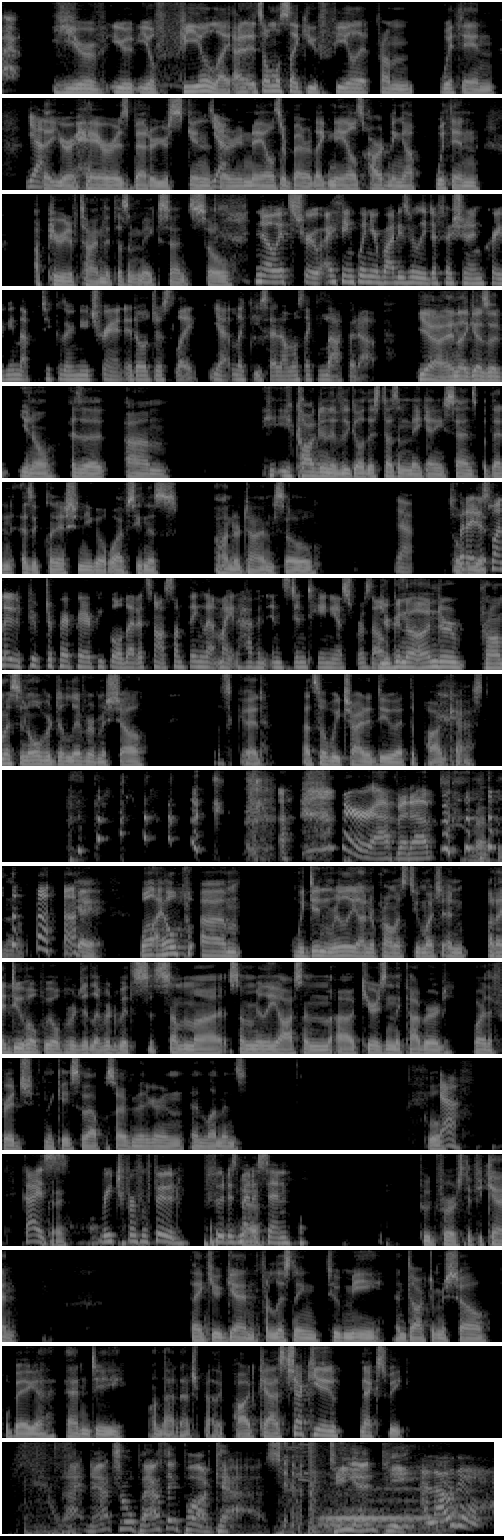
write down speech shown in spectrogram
You're you you'll feel like uh, it's almost like you feel it from within Yeah. that your hair is better, your skin is Yeah. better, your nails are better, like nails hardening up within a period of time that doesn't make sense. So No, it's true. I think when your body's really deficient and craving that particular nutrient, it'll just like, yeah, like you said, almost like lap it up. yeah, and like as a you know as a um, you cognitively go, this doesn't make any sense, but then as a clinician, you go, well, I've seen this a hundred times, so Yeah. so but I just it. wanted to, to prepare people that it's not something that might have an instantaneous result. you're gonna So- under promise and over deliver, Michelle. That's good. That's what we try to do at the podcast. wrap it up. Wrap it up. okay. Well, I hope um, we didn't really underpromise too much, and but I do hope we over delivered with some uh, some really awesome uh, cures in the cupboard or the fridge in the case of apple cider vinegar and, and lemons. Cool. Yeah. Guys, Okay. reach for, for food. Food is Yeah. medicine. Food first, if you can. Thank you again for listening to me and Dr. Michelle Pobega, ND, on that naturopathic podcast. Check you next week. That Naturopathic Podcast. TNP. Hello there.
